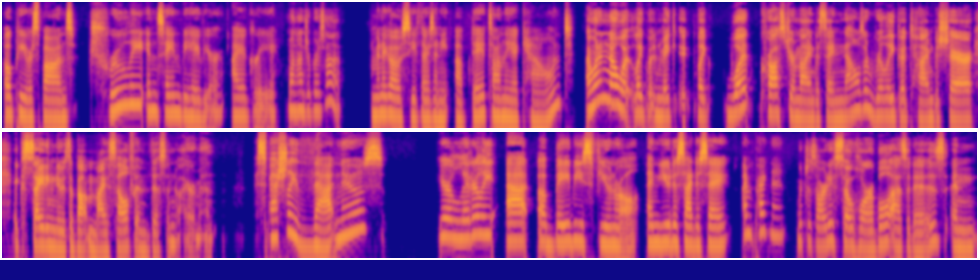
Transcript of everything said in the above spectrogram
OP responds, truly insane behavior. I agree. One hundred percent. I'm going to go see if there's any updates on the account. I want to know what like would make it like what crossed your mind to say now's a really good time to share exciting news about myself in this environment. Especially that news. You're literally at a baby's funeral and you decide to say, I'm pregnant. Which is already so horrible as it is, and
